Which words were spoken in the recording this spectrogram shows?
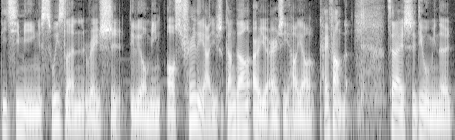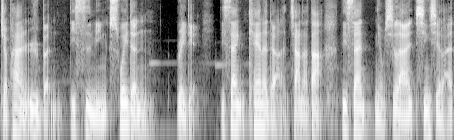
第七名 Switzerland 瑞士，第六名 Australia 也是刚刚二月二十一号要开放的。再来是第五名的 Japan 日本，第四名 Sweden 瑞典，第三 Canada 加拿大，第三纽西兰新西兰，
